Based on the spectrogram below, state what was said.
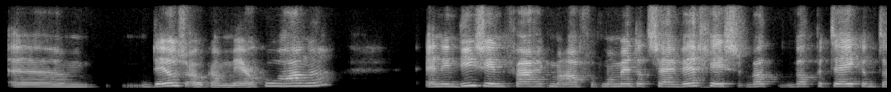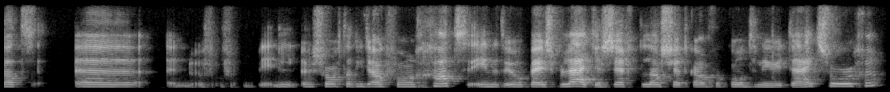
um, deels ook aan Merkel hangen. En in die zin vraag ik me af, op het moment dat zij weg is, wat, wat betekent dat? Uh, zorgt dat niet ook voor een gat in het Europese beleid? Je zegt, Laschet kan voor continuïteit zorgen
